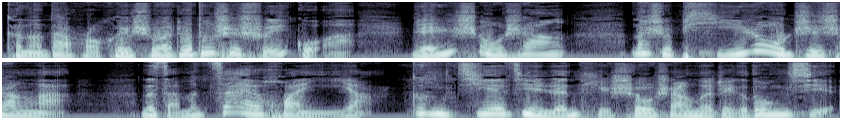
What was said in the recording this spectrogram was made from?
可能大伙儿会说，这都是水果，人受伤那是皮肉之伤啊。那咱们再换一样更接近人体受伤的这个东西，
